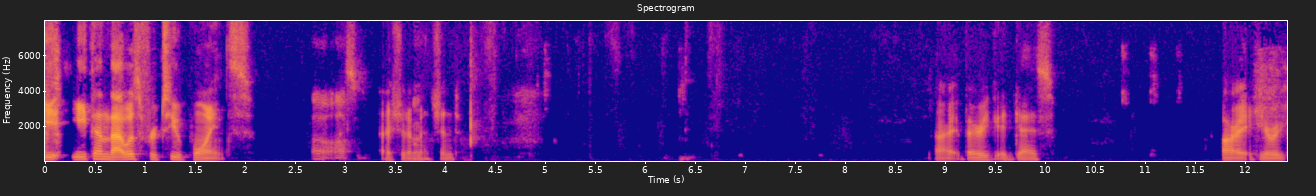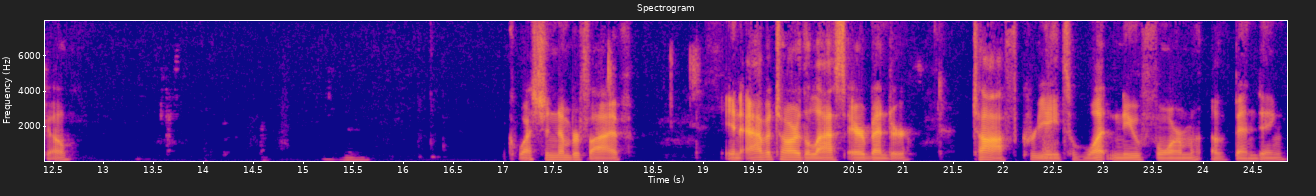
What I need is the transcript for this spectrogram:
e- Ethan, that was for two points. Oh, awesome. I should have mentioned. All right, very good, guys. All right, here we go. Question number five. In Avatar The Last Airbender, Toph creates what new form of bending?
